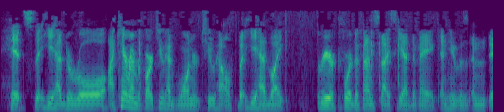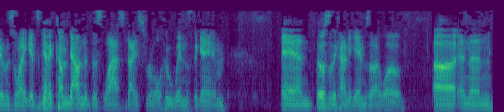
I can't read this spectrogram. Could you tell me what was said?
hits that he had to roll. I can't remember if R2 had one or two health, but he had like three or four defense dice he had to make, and he was, and it was like, it's gonna come down to this last dice roll who wins the game. And those are the kind of games that I love. Uh, and then,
